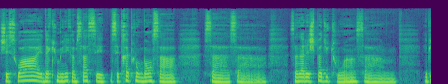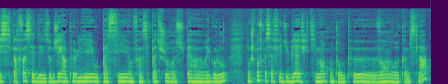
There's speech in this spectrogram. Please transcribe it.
chez soi et d'accumuler comme ça, c'est très plombant, ça, ça, ça, ça n'allège pas du tout. Hein, ça... Et puis parfois c'est des objets un peu liés au passé, enfin c'est pas toujours super euh, rigolo. Donc je pense que ça fait du bien effectivement quand on peut euh, vendre comme cela.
